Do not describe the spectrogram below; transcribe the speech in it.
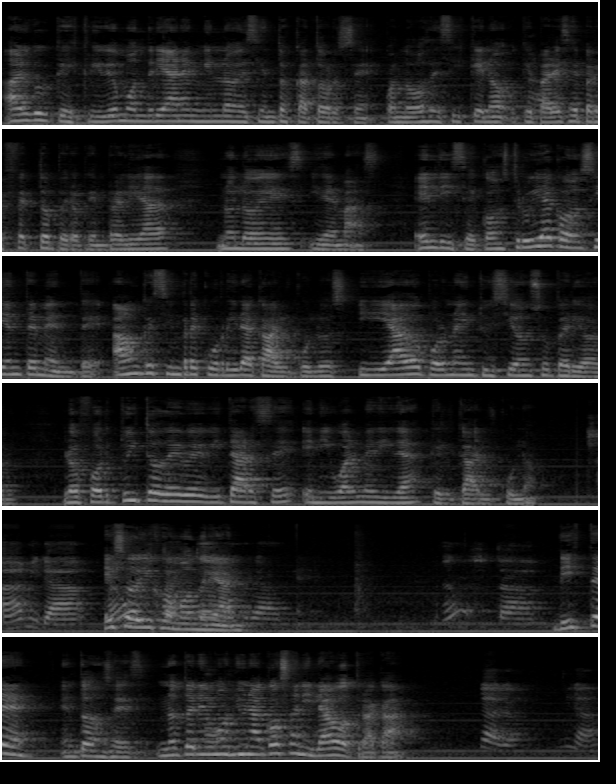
algo que escribió Mondrian en 1914, cuando vos decís que no, que parece perfecto, pero que en realidad no lo es y demás. Él dice, construía conscientemente, aunque sin recurrir a cálculos y guiado por una intuición superior. Lo fortuito debe evitarse en igual medida que el cálculo. Ah, mira. Eso dijo Mondrian. Me gusta. ¿Viste? Entonces, no tenemos ni una cosa ni la otra acá. Claro, mira.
